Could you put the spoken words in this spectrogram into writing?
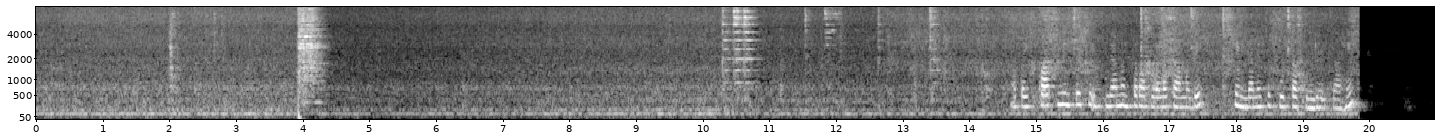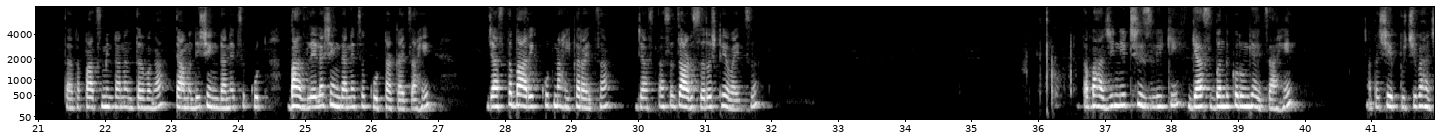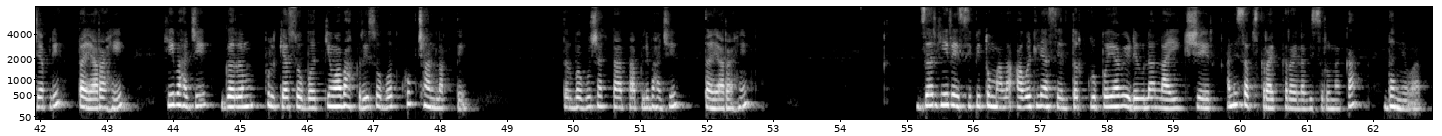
आता एक पाच मिनटं शिजल्यानंतर आपल्याला त्यामध्ये शेंगदाण्याचं कूट टाकून घ्यायचं आहे. तर आता पाच मिनटानंतर बघा त्यामध्ये शेंगदाण्याचं कूट भाजलेल्या शेंगदाण्याचं कूट टाकायचं आहे. जास्त बारीक कूट नाही करायचा जास्त असं जाडसरच ठेवायचं. आता भाजी नीट शिजली की गॅस बंद करून घ्यायचा आहे. आता शेपूची भाजी आपली तयार आहे. ही भाजी गरम फुलक्यासोबत किंवा भाकरीसोबत खूप छान लागते. तर बघू शकता आता आपली भाजी तयार आहे. जर ही रेसिपी तुम्हाला आवडली असेल तर कृपया व्हिडिओला लाईक शेअर आणि सबस्क्राईब करायला विसरू नका. धन्यवाद.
